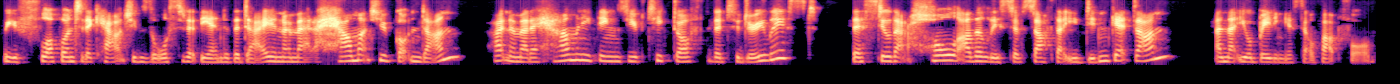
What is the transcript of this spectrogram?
where you flop onto the couch exhausted at the end of the day, and no matter how much you've gotten done, right, no matter how many things you've ticked off the to do list, there's still that whole other list of stuff that you didn't get done and that you're beating yourself up for.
